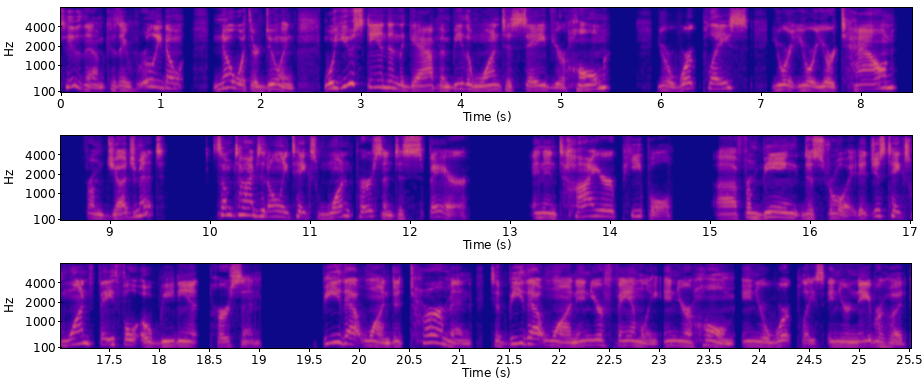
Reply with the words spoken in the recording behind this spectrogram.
to them because they really don't know what they're doing? Will you stand in the gap and be the one to save your home, your workplace, your, your, your town from judgment? Sometimes it only takes one person to spare an entire people uh, from being destroyed. It just takes one faithful, obedient person. Be that one. Determine to be that one in your family, in your home, in your workplace, in your neighborhood,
